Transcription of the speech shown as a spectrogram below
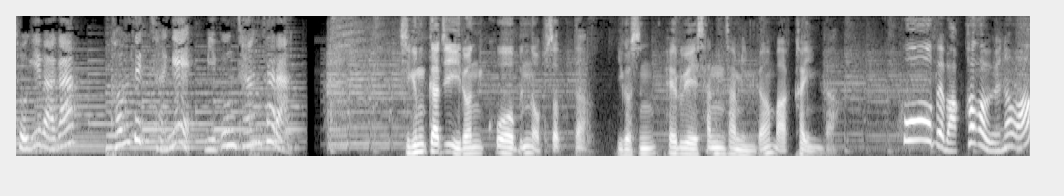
조기 마감 검색창에 미궁 장사랑 지금까지 이런 코업은 없었다. 이것은 페루의 산삼인가 마카인가. 코어업에 마카가 왜 나와?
